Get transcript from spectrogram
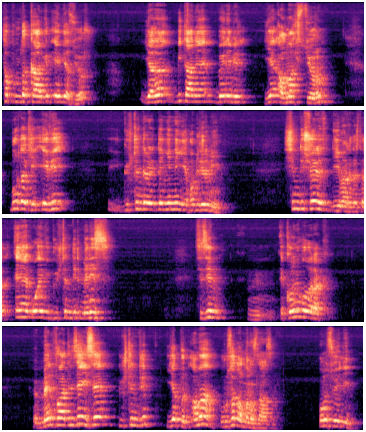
Tapumda Kargil ev yazıyor. Ya da bir tane böyle bir yer almak istiyorum. Buradaki evi güçlendirerekten yeniden yapabilir miyim? Şimdi şöyle diyeyim arkadaşlar. Eğer o evi güçlendirmeniz sizin ım, ekonomik olarak menfaatinize ise güçlendirip yapın. Ama ruhsat almanız lazım. Onu söyleyeyim.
